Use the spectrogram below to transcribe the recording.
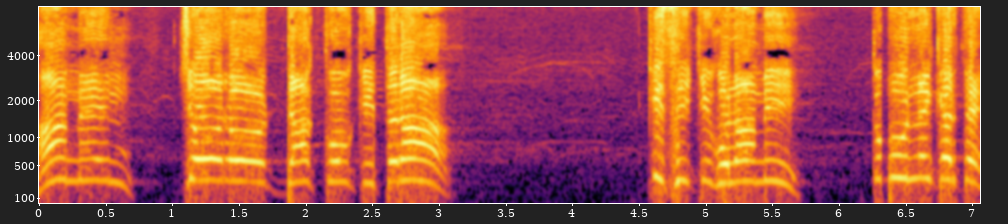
ہم ان چوروں ڈاکوں کی طرح کسی کی غلامی قبول نہیں کرتے۔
